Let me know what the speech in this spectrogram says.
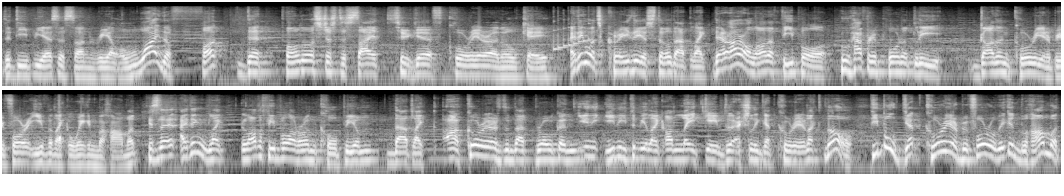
the DPS is unreal. Why the fuck did Ponos just decide to give Courier an okay? I think what's crazy is still that, like, there are a lot of people who have reportedly gotten Courier before even like Awakened Bahamut. Because I think like a lot of people are on Copium that like, ah, oh, Courier's are that broken. You, you need to be like on late game to actually get Courier. Like, no, people get Courier before Awakened Bahamut.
